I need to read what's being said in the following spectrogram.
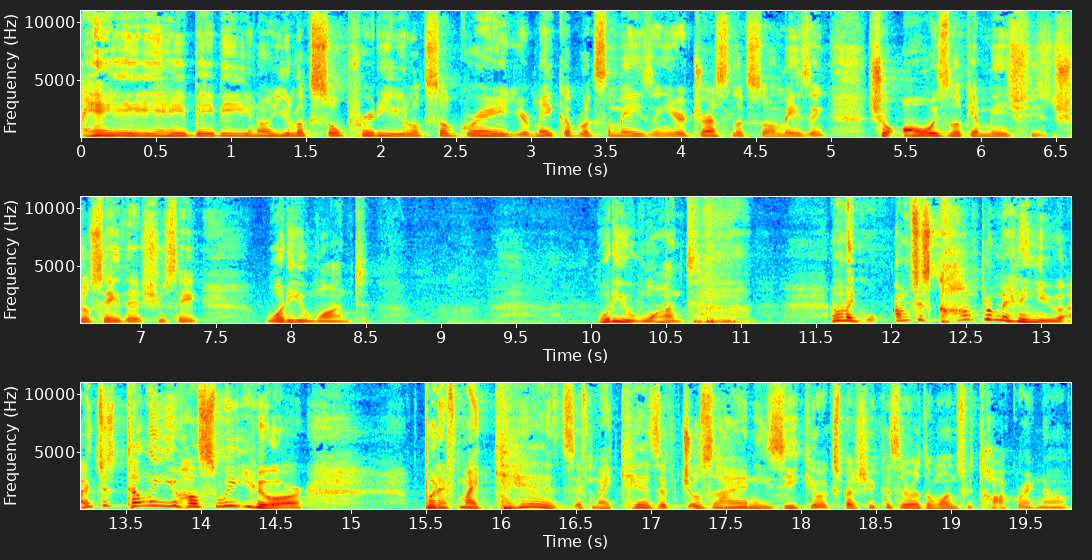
hey, hey, baby, you know, you look so pretty, you look so great, your makeup looks amazing, your dress looks so amazing, she'll always look at me and she, she'll say this. She'll say, what do you want? What do you want? I'm like, I'm just complimenting you. I'm just telling you how sweet you are. But if my kids, if my kids, if Josiah and Ezekiel, especially because they're the ones who talk right now,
